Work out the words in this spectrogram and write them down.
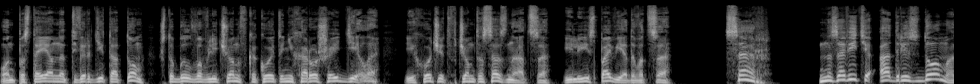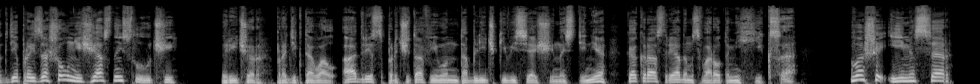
Он постоянно твердит о том, что был вовлечен в какое-то нехорошее дело и хочет в чем-то сознаться или исповедоваться». «Сэр, назовите адрес дома, где произошел несчастный случай», Ричард продиктовал адрес, прочитав его на табличке, висящей на стене, как раз рядом с воротами Хикса. «Ваше имя, сэр?»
